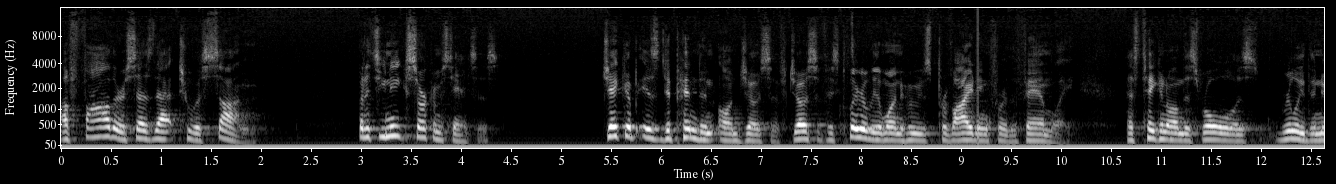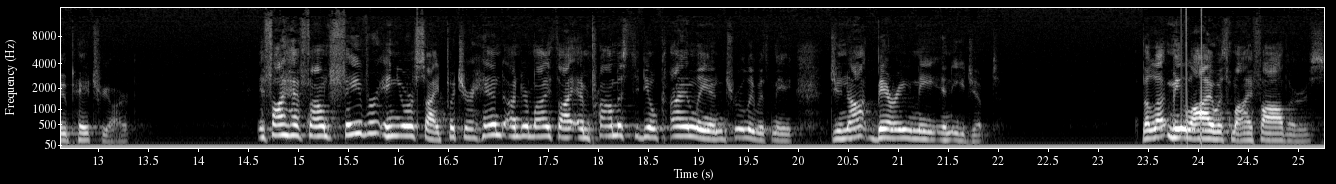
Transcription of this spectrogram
a father says that to a son, but it's unique circumstances. Jacob is dependent on Joseph. Joseph is clearly the one who's providing for the family, has taken on this role as really the new patriarch. If I have found favor in your sight, put your hand under my thigh and promise to deal kindly and truly with me. Do not bury me in Egypt, but let me lie with my fathers.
